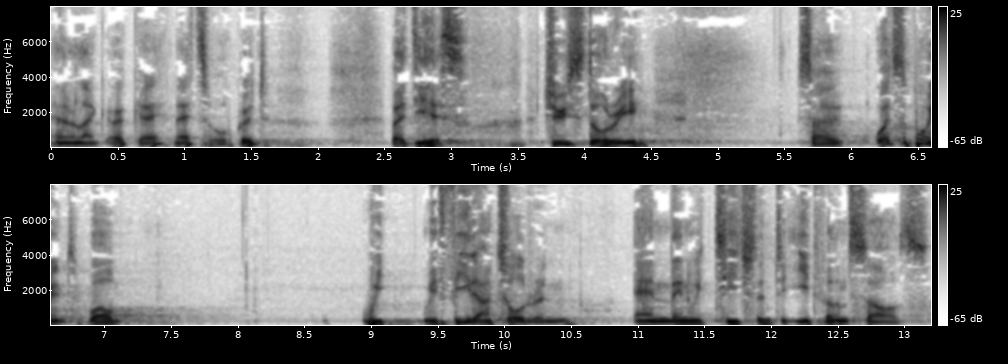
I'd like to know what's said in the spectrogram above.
And I'm like, okay, that's awkward, but yes, true story. So what's the point? Well, we we feed our children and then we teach them to eat for themselves.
